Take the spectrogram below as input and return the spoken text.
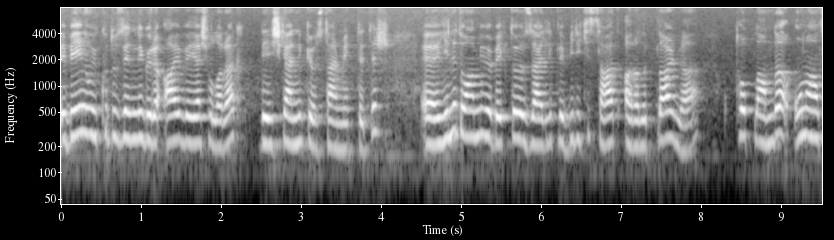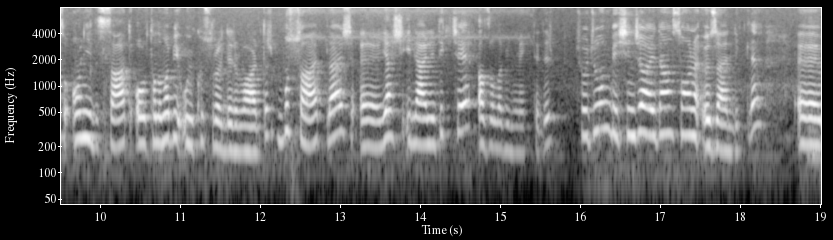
Bebeğin uyku düzenine göre ay ve yaş olarak değişkenlik göstermektedir. Ee, yeni doğan bir bebekte özellikle 1-2 saat aralıklarla toplamda 16-17 saat ortalama bir uyku süreleri vardır. Bu saatler e, yaş ilerledikçe azalabilmektedir. Çocuğun 5. aydan sonra özellikle e,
